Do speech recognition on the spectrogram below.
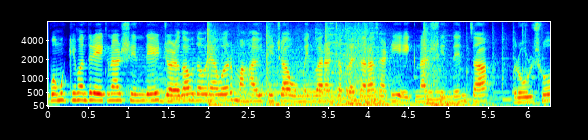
उपमुख्यमंत्री एकनाथ शिंदे जळगाव दौऱ्यावर महायुतीच्या उमेदवारांच्या प्रचारासाठी एकनाथ शिंदेंचा रोड शो.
